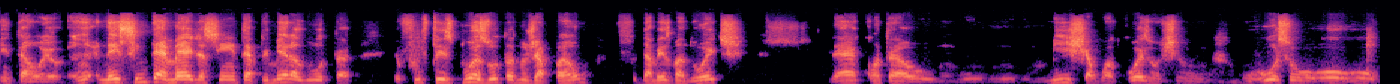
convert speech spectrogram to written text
Então, eu, nesse intermédio, assim, entre a primeira luta, eu fui, fiz duas lutas no Japão, da mesma noite, né, contra o, o, o Misha, alguma coisa, o, o russo, o, o,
